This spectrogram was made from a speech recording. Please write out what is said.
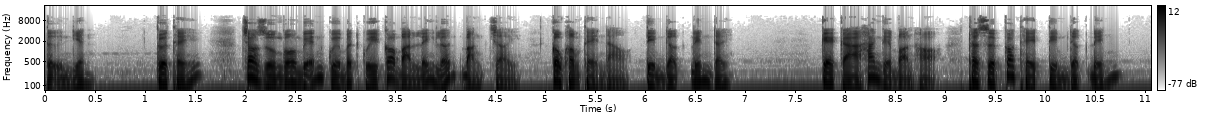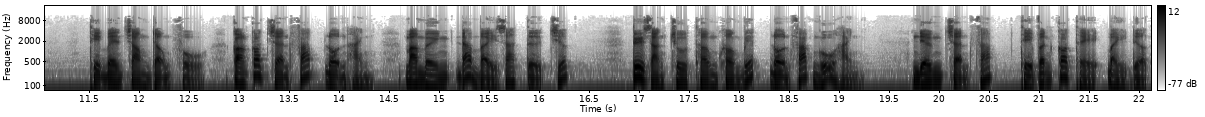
tự nhiên. Cứ thế, Cho dù ngô miễn quý bất quý có bản lĩnh lớn bằng trời, Cũng không thể nào tìm được đến đây. Kể cả hai người bọn họ, Thật sự có thể tìm được đến. Thì bên trong động phủ Còn có trận pháp độn hành mà mình đã bày ra từ trước. Tuy rằng Chu Thông không biết độn pháp ngũ hành, Nhưng trận pháp thì vẫn có thể bày được.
